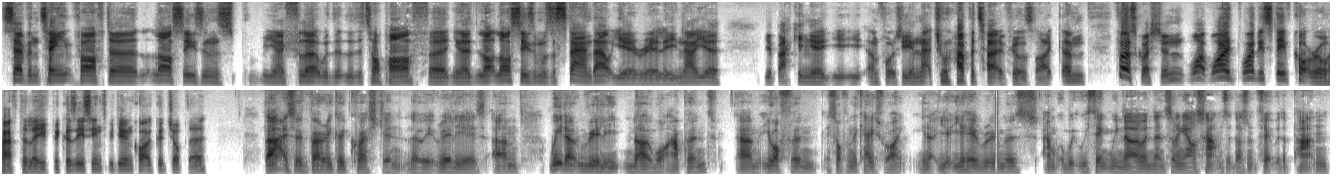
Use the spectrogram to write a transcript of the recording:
17th after last season's you know flirt with the, the top half. Uh, you know, last season was a standout year, really. Now you're you're back in your, you, unfortunately your natural habitat. It feels like. Um, first question: Why why why did Steve Cotterill have to leave? Because he seems to be doing quite a good job there. That is a very good question, Louis. It really is. Um, we don't really know what happened. Um, you often, it's often the case, right? You know, you, you hear rumours, and we, we, think we know, and then something else happens that doesn't fit with the pattern.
